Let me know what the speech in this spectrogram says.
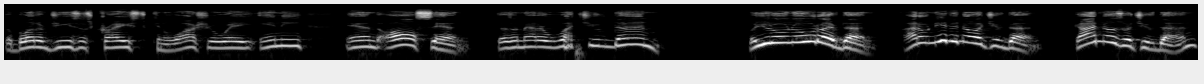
the blood of Jesus Christ can wash away any and all sin. Doesn't matter what you've done. But you don't know what I've done. I don't need to know what you've done. God knows what you've done,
